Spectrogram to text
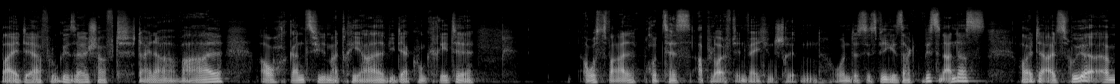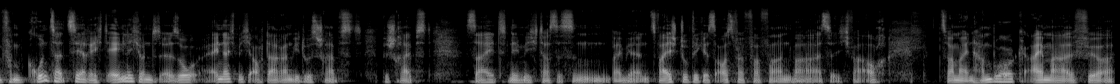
bei der Fluggesellschaft deiner Wahl auch ganz viel Material, wie der konkrete Auswahlprozess abläuft, in welchen Schritten. Und es ist, wie gesagt, ein bisschen anders heute als früher, ähm, vom Grundsatz her recht ähnlich. Und äh, so erinnere ich mich auch daran, wie du es schreibst, beschreibst, seit nämlich, dass es ein, bei mir ein zweistufiges Auswahlverfahren war. Also ich war auch zweimal in Hamburg, einmal für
